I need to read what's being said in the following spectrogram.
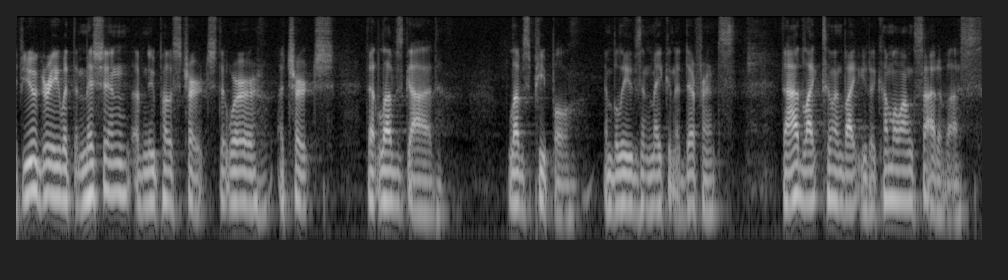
if you agree with the mission of New Post Church, that we're a church that loves God, loves people, and believes in making a difference, then I'd like to invite you to come alongside of us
